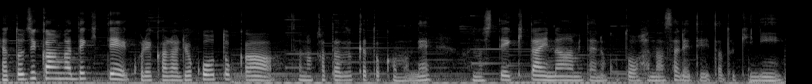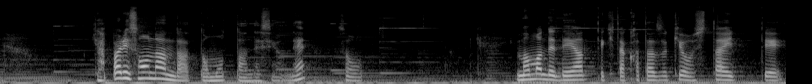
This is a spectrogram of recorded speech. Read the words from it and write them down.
やっと時間ができてこれから旅行とかその片付けとかもねあのしていきたいなみたいなことを話されていた時にやっぱりそうなんだと思ったんですよね。そう今まで出会ってきた片付けをしたいって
